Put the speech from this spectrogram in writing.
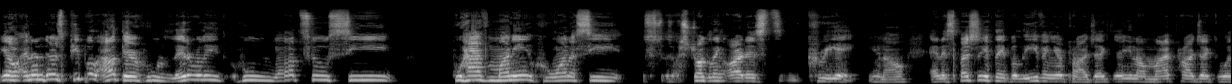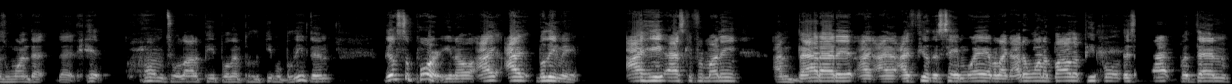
You know, and then there's people out there who literally who want to see who have money, who want to see struggling artists create you know and especially if they believe in your project you know my project was one that that hit home to a lot of people and people believed in they'll support you know i i believe me i hate asking for money i'm bad at it i i, I feel the same way i'm like i don't want to bother people this that but then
